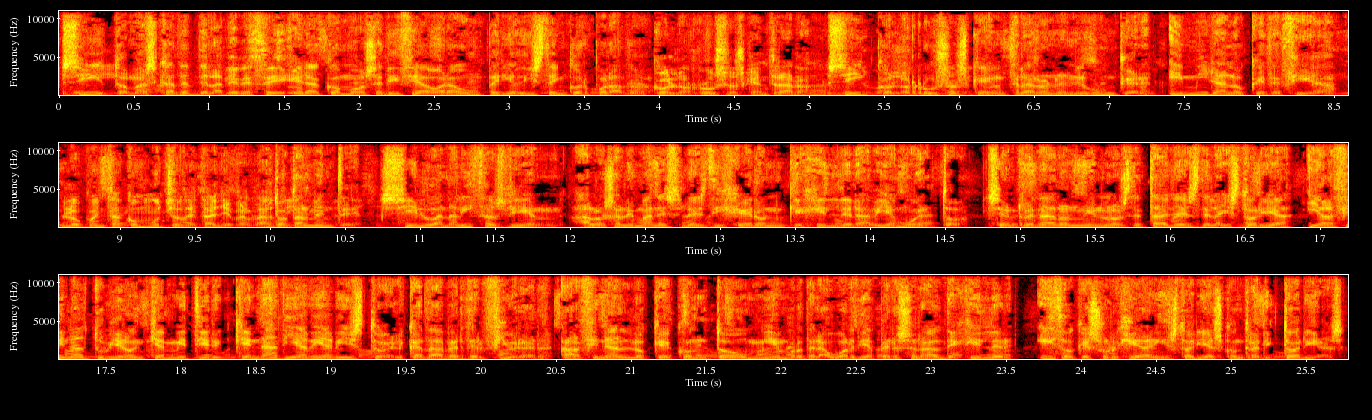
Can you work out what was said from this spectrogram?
Sí, Tomás Cadet de la BBC era como se dice ahora un periodista incorporado. Con los rusos que entraron. Sí, con los rusos que entraron en el búnker. Y mira lo que decía. Lo cuenta con mucho detalle, ¿verdad? Totalmente. Si lo analizas bien, a los alemanes les dijeron que Hitler había muerto. Se enredaron en los detalles de la historia y al final tuvieron que admitir que nadie había visto el cadáver del Führer. Al final lo que contó un miembro de la guardia personal de Hitler hizo que surgieran historias contradictorias.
